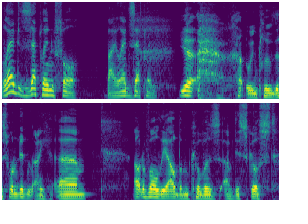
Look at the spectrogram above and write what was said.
Led Zeppelin 4 by Led Zeppelin. Yeah, had to include this one, didn't I? Um, out of all the album covers I've discussed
